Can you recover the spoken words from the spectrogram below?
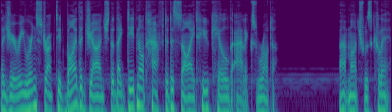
The jury were instructed by the judge that they did not have to decide who killed Alex Rodda. That much was clear.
